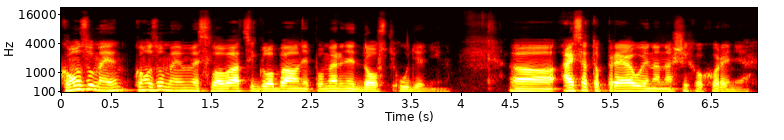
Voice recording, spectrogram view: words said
Konzumujeme, konzumujeme Slováci globálne pomerne dosť údenín. Uh, aj sa to prejavuje na našich ochoreniach.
